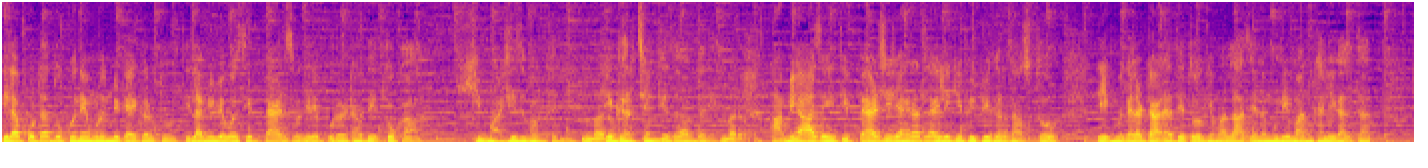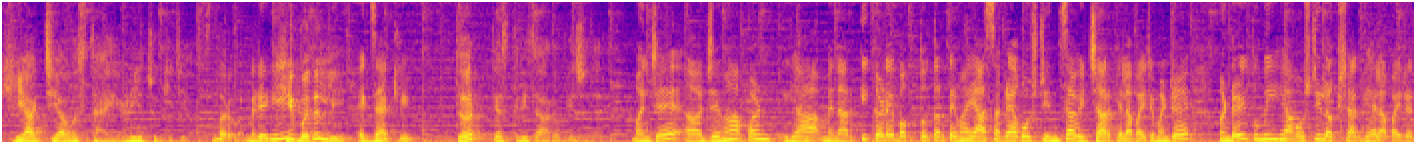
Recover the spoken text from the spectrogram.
तिला पोटात दुखू नये म्हणून मी काय करतो? तिला मी व्यवस्थित पॅड्स वगैरे पुरवठा देतो का? ही माझी जबाबदारी आहे. ही. घरच्यांची जबाबदारी आम्ही आजही ती पॅडची जाहिरात लागली की फिफी करत असतो एकमेकाला टाळ्या देतो किंवा लाजेनं मुली मान खाली घालतात ही आजची अवस्था आहे आणि ही चुकीची अवस्था बरोबर. म्हणजे ही ही बदलली. एक्झॅक्टली तर त्या स्त्रीचं आरोग्य सुधारेल. म्हणजे जेव्हा आपण ह्या मेनार्कीकडे बघतो तर तेव्हा या सगळ्या गोष्टींचा विचार केला पाहिजे. म्हणजे मंडळी तुम्ही ह्या गोष्टी लक्षात घ्यायला पाहिजेत.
